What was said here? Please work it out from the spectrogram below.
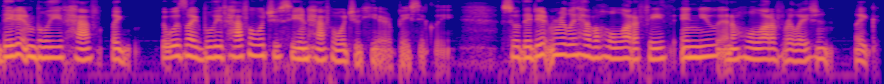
they didn't believe half, like, it was like believe half of what you see and half of what you hear basically so they didn't really have a whole lot of faith in you and a whole lot of relation like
